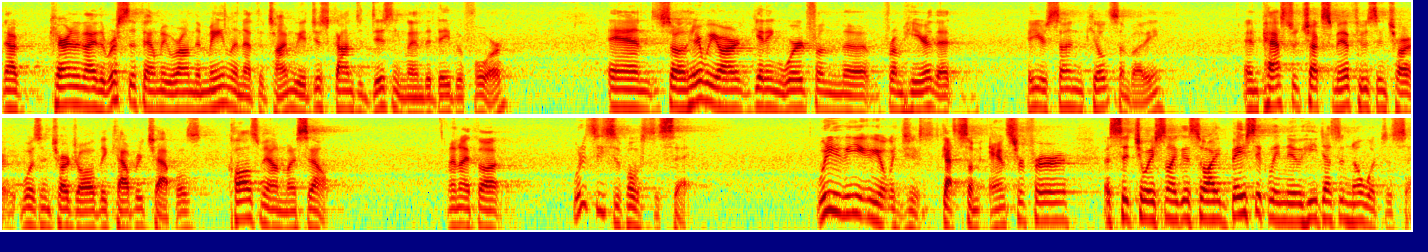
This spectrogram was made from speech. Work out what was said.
Now, Karen and I, the rest of the family, were on the mainland at the time. We had just gone to Disneyland the day before. And so here we are getting word from, the, from here that, hey, your son killed somebody. And Pastor Chuck Smith, who in was in charge of all the Calvary chapels, calls me on my cell. And I thought, what is he supposed to say? What do you, you just got some answer for a situation like this? So I basically knew he doesn't know what to say.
